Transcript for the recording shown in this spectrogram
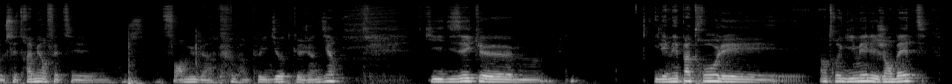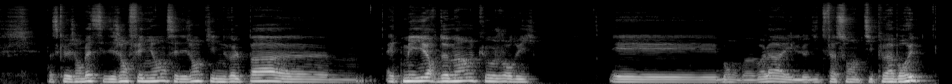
le sais très bien en fait, c'est une formule un peu, un peu idiote que je viens de dire, qui disait que il aimait pas trop les entre guillemets les gens bêtes parce que les gens bêtes c'est des gens feignants, c'est des gens qui ne veulent pas euh, être meilleurs demain qu'aujourd'hui. Et bon, bah voilà, il le dit de façon un petit peu abrupte,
